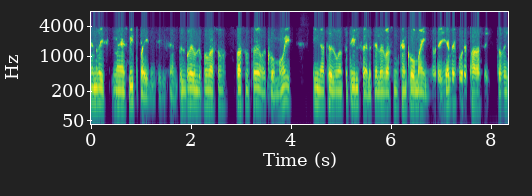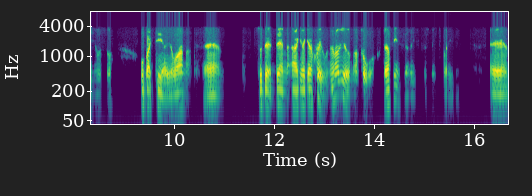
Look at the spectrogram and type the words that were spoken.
en risk med smittspridning till exempel beroende på vad som, vad som förekommer i, i naturen för tillfället eller vad som kan komma in. Och det gäller både parasiter, virus och, och bakterier och annat. Eh, så det, den aggregationen av djur man får, där finns en risk för smittspridning. Eh,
